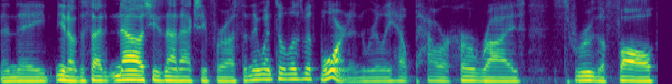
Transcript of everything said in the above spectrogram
Then they, you know, decided no, she's not actually for us. Then they went to Elizabeth Warren and really helped power her rise through the fall.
